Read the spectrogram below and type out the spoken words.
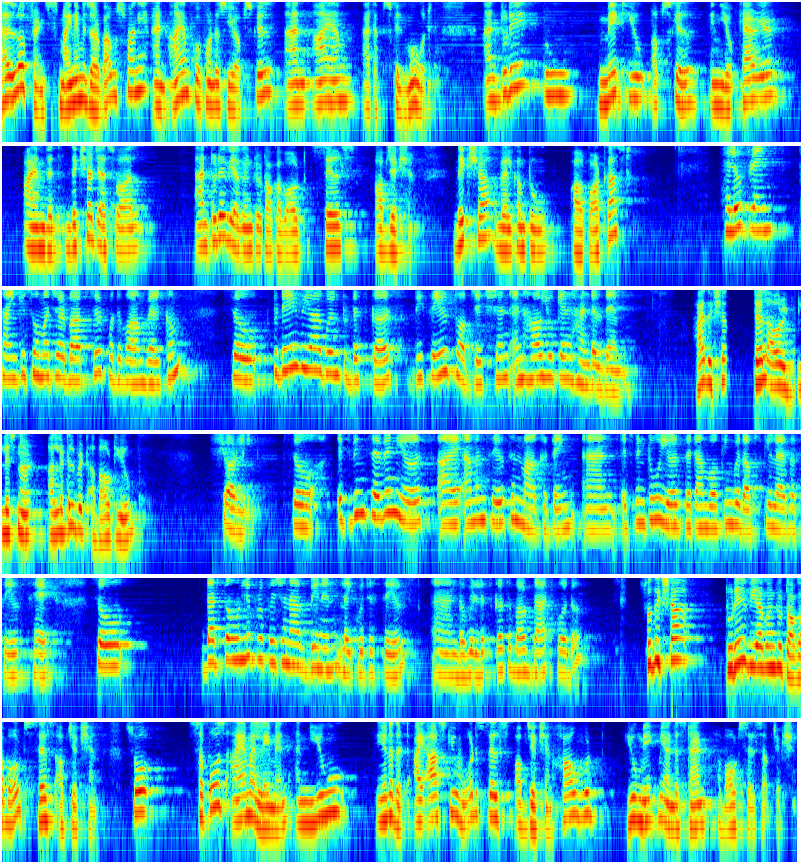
Hello friends, my name is Arbab Usmani and I am co-founder CEO of Uppskill and I am at Uppskill Mode. And today to make you upskill in your career, I am with Diksha Jaiswal and today we are going to talk about sales objection. Diksha, welcome to our podcast. Hello friends, thank you so much Arbab sir for the warm welcome. So today we are going to discuss the sales objection and how you can handle them. Hi Diksha, tell our listener a little bit about you. Surely. So it's been seven years. I am in sales and marketing, and it's been two years that I'm working with Uppskill as a sales head. So that's the only profession I've been in, like which is sales, and we'll discuss about that further. So Diksha, today we are going to talk about sales objection. So suppose I am a layman and you, you know that I ask you what is sales objection? How would you make me understand about self objection.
